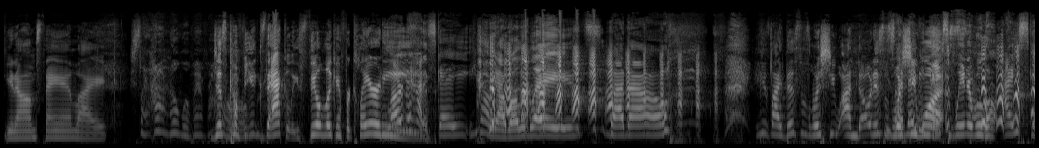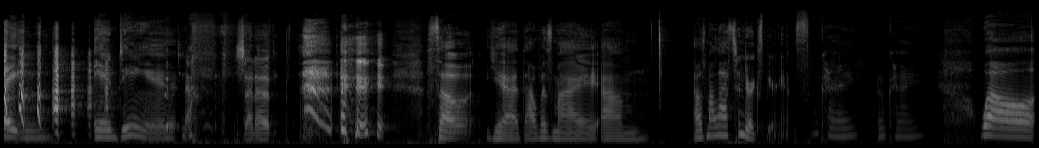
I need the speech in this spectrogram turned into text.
You know what I'm saying? Like She's like, I don't know what went wrong. Just confused. Exactly. Still looking for clarity. Learning how to skate. He probably got rollerblades by now. He's like, this is what she. I know this He's is like, what she wants. Next winter we'll go ice skating, and then no. shut up. so yeah, that was my um, that was my last Tinder experience. Okay. Okay. Well,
